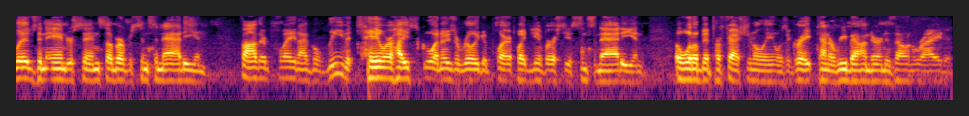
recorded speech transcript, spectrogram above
lives in Anderson, suburb of Cincinnati, and father played, I believe, at Taylor High School. I know he's a really good player. Played at University of Cincinnati and a little bit professionally, and was a great kind of rebounder in his own right. And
